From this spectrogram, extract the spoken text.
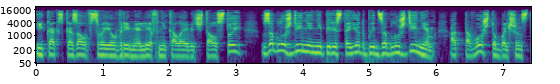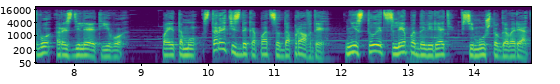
И как сказал в свое время Лев Николаевич Толстой, заблуждение не перестает быть заблуждением от того, что большинство разделяет его. Поэтому старайтесь докопаться до правды. Не стоит слепо доверять всему, что говорят.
